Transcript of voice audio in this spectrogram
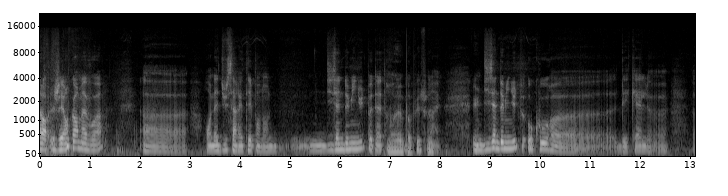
Alors, j'ai encore ma voix. Euh, on a dû s'arrêter pendant une dizaine de minutes, peut-être. Ouais, pas plus. ouais. Ouais. Une dizaine de minutes au cours euh, desquelles, euh,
